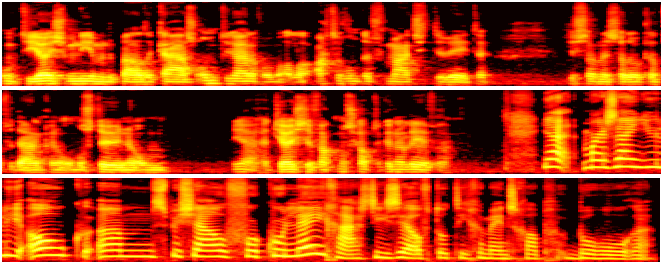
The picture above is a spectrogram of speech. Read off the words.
Om op de juiste manier met bepaalde kaas om te gaan of om alle achtergrondinformatie te weten. Dus dan is dat ook dat we daar kunnen ondersteunen om ja, het juiste vakmanschap te kunnen leveren. Ja, maar zijn jullie ook um, speciaal voor collega's die zelf tot die gemeenschap behoren?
